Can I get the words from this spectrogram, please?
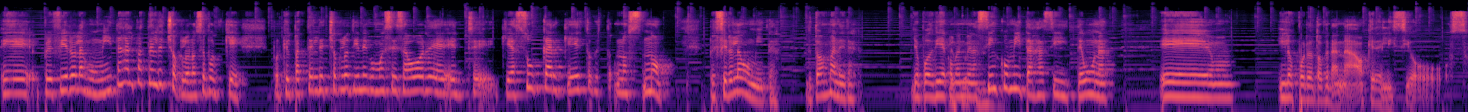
eh, prefiero las humitas al pastel de choclo, no sé por qué, porque el pastel de choclo tiene como ese sabor eh, entre que azúcar, que esto, que esto, no, prefiero la humita, de todas maneras. Yo podría comerme unas cinco humitas así, de una. Eh, y los porotos granados, qué delicioso.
